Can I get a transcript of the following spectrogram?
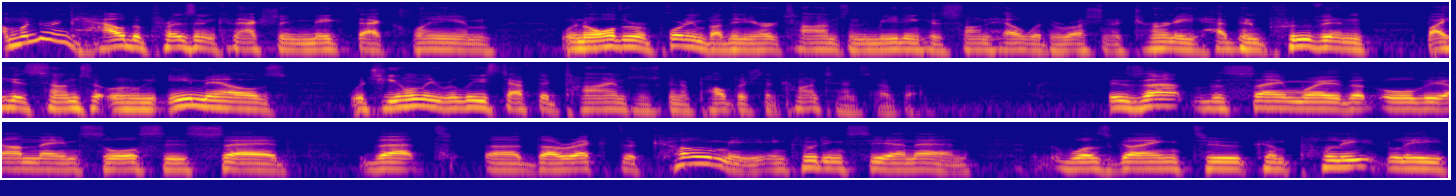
I'm wondering how the president can actually make that claim when all the reporting by the New York Times on the meeting his son held with a Russian attorney had been proven by his son's own emails, which he only released after the Times was going to publish the contents of them. Is that the same way that all the unnamed sources said that uh, Director Comey, including CNN, was going to completely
